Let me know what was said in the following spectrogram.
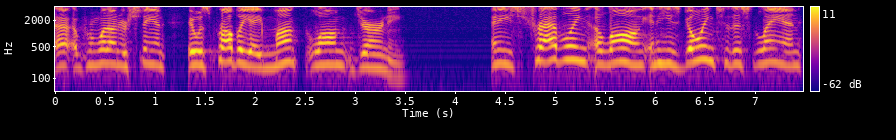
uh, from what I understand, it was probably a month long journey. And he's traveling along and he's going to this land,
